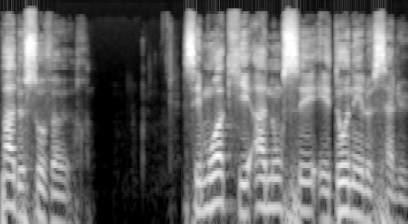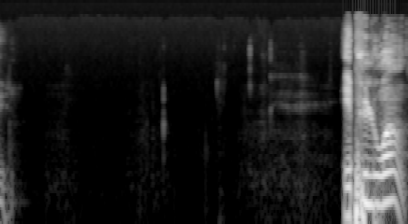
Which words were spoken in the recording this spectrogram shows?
pas de sauveur. C'est moi qui ai annoncé et donné le salut. Et plus loin,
